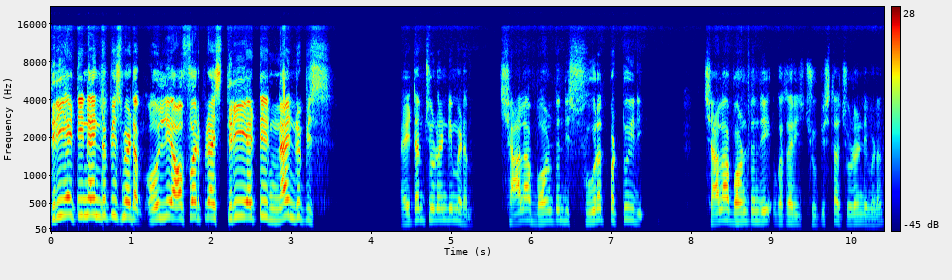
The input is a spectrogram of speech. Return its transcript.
three eighty nine rupees madam. Only offer price three eighty nine rupees. Item చూడండి మేడం. చాలా బాగుంటుంది. సూరత్ పట్టు ఇది. చాలా బాగుంటుంది. ఒకసారి చూపిస్తా చూడండి మేడం.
